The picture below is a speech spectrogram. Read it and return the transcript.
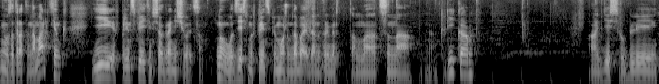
ну, затраты на маркетинг, и, в принципе, этим все ограничивается. Ну, вот здесь мы, в принципе, можем добавить, да, например, там э, цена э, клика, 10 рублей,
